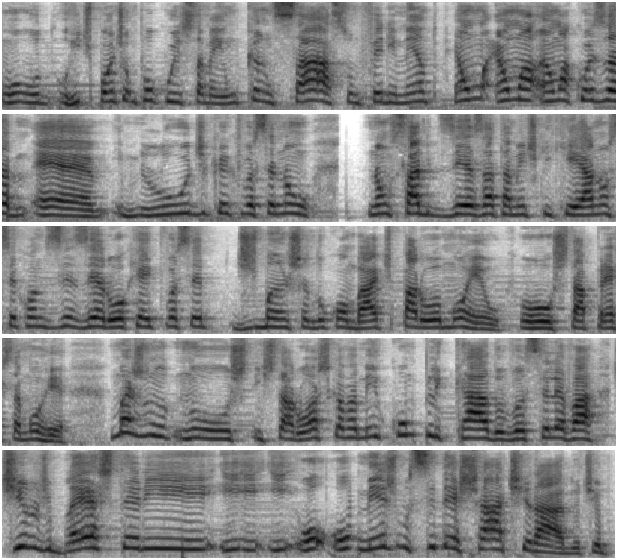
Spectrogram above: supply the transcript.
o, o hit point é um pouco isso também. Um cansaço, um ferimento. É uma, é uma, é uma coisa é, lúdica que você não, não sabe dizer exatamente o que, que é, a não ser quando você zerou, que é aí que você desmancha do combate, parou, morreu. Ou está prestes a morrer. Mas no, no Star Wars ficava meio complicado você levar tiro de blaster e. e- e- ou, ou mesmo se deixar atirado. Tipo,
